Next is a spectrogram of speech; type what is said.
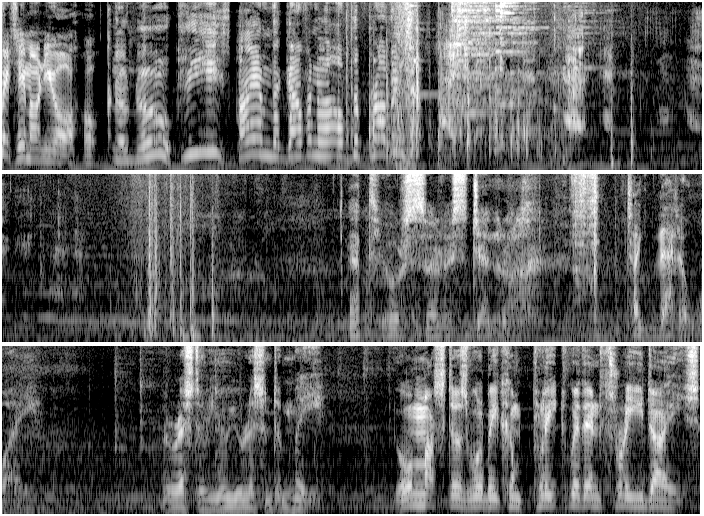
Spit him on your hook. No, no, please. I am the governor of the province. At your service, General. Take that away. The rest of you, you listen to me. Your musters will be complete within three days.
